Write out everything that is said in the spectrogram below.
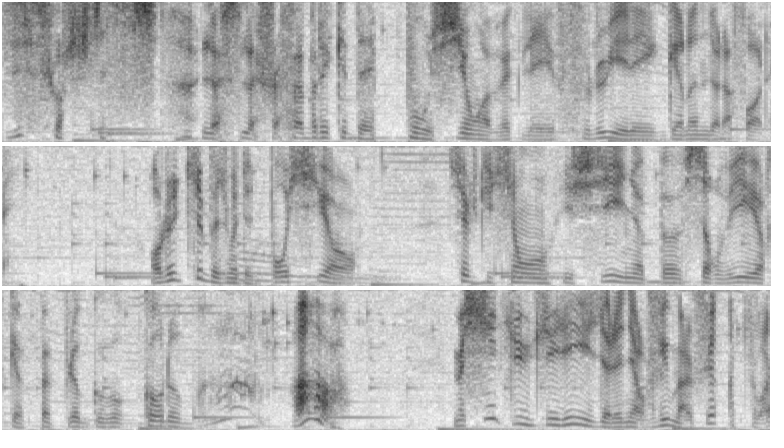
Discochis, le, le je fabrique des potions avec les fruits et les graines de la forêt. Aurais-tu besoin d'une potion? Celles qui sont ici ne peuvent servir que peuple Gorog. Ah Mais si tu utilises de l'énergie magique, tu as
